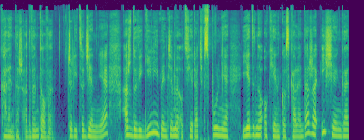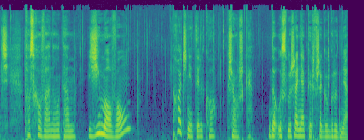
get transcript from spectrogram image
kalendarz adwentowy. Czyli codziennie, aż do Wigilii będziemy otwierać wspólnie jedno okienko z kalendarza i sięgać po schowaną tam zimową, choć nie tylko, książkę. Do usłyszenia 1 grudnia.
